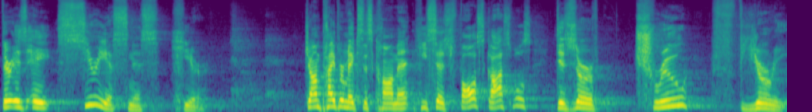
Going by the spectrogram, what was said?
There is a seriousness here. John Piper makes this comment. He says, False gospels deserve true fury.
